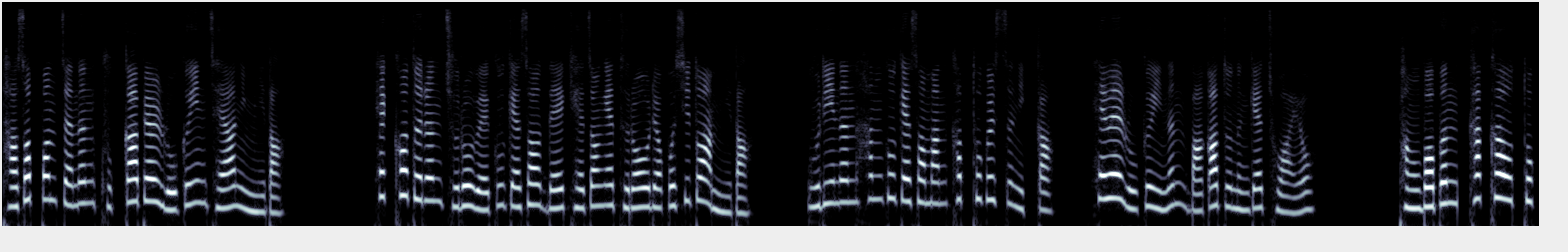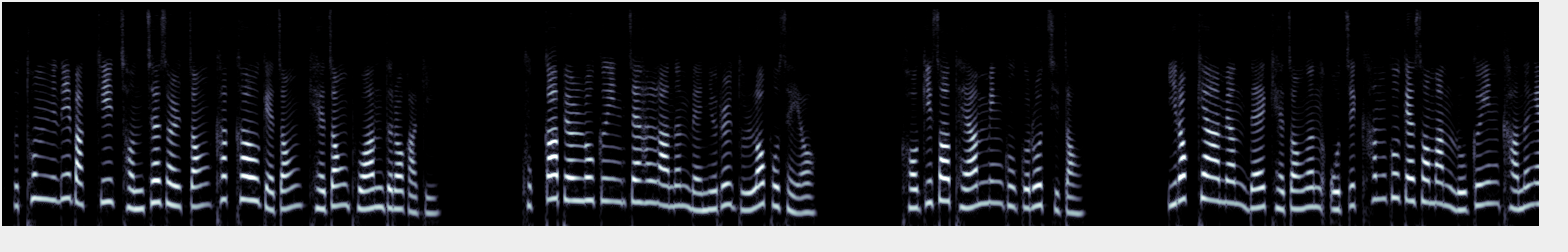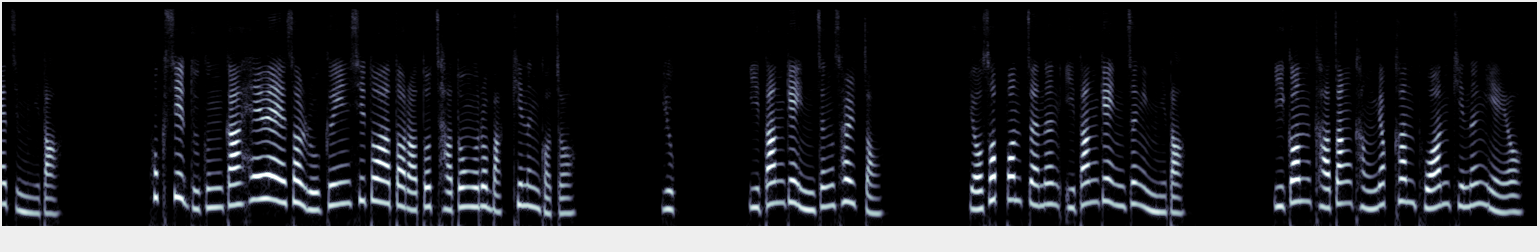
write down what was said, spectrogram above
다섯 번째는 국가별 로그인 제한입니다. 해커들은 주로 외국에서 내 계정에 들어오려고 시도합니다. 우리는 한국에서만 카톡을 쓰니까 해외 로그인은 막아두는 게 좋아요. 방법은 카카오톡 톱니바퀴 전체 설정 카카오 계정 계정 보안 들어가기. 국가별 로그인제 하라는 메뉴를 눌러보세요. 거기서 대한민국으로 지정. 이렇게 하면 내 계정은 오직 한국에서만 로그인 가능해집니다. 혹시 누군가 해외에서 로그인 시도하더라도 자동으로 막히는 거죠. 6. 2단계 인증 설정. 여섯 번째는 2단계 인증입니다. 이건 가장 강력한 보안 기능이에요.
